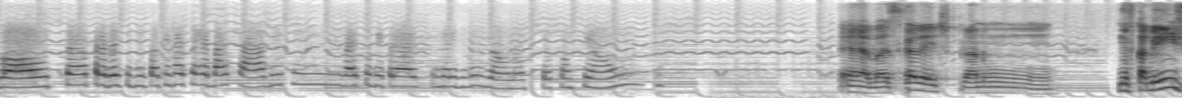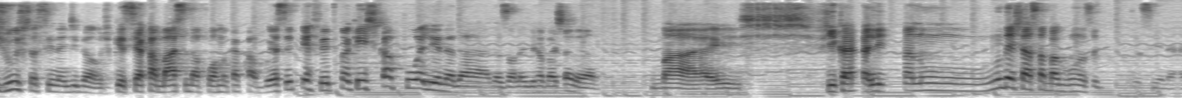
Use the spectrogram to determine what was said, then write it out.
volta para decidir só quem vai ser rebaixado e quem vai subir para a primeira divisão, né? Porque o campeão. É, basicamente, para não não ficar meio injusto assim, né, digamos, porque se acabasse da forma que acabou, ia ser perfeito para quem escapou ali, né, da, da zona de rebaixamento. Mas fica ali para não, não deixar essa bagunça assim, né?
